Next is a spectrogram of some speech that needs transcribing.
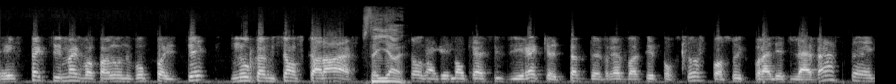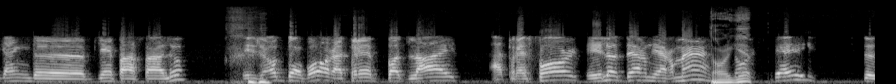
Ouais. effectivement, il va parler au niveau politique. Nos commissions scolaires, C'était hier. chose en démocratie directe que le peuple devrait voter pour ça. Je suis pas sûr qu'il pourrait aller de l'avant, cette gang de bien-pensants-là. Et j'ai hâte de voir après Bud Light, après Ford, et là, dernièrement, Target. North Face qui se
